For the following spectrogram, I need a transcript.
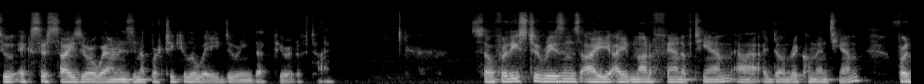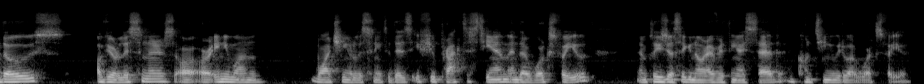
to exercise your awareness in a particular way during that period of time. So for these two reasons, I, I am not a fan of TM. Uh, I don't recommend TM. For those of your listeners or, or anyone watching or listening to this, if you practice TM and that works for you, then please just ignore everything I said and continue with what works for you.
